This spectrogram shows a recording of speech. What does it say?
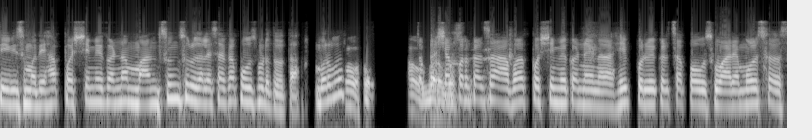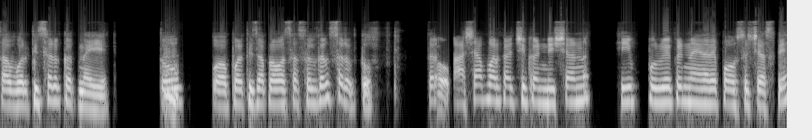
तेवीसमध्ये हा पश्चिमेकडनं मान्सून सुरू झाल्यासारखा पाऊस पडत होता. बरोबर? हो हो. हो तर अशा सर. प्रकारचा आभाळ पश्चिमेकडनं येणार आहे? पूर्वेकडचा पाऊस वाऱ्यामुळे सहसा वरती सरकत नाहीये. तो परतीचा प्रवास असेल तर सरकतो. तर हो. अशा प्रकारची कंडिशन ही पूर्वेकडनं येणाऱ्या पावसाची असते.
